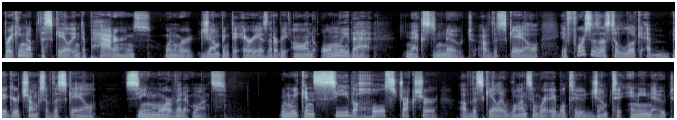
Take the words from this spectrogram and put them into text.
Breaking up the scale into patterns, when we're jumping to areas that are beyond only that next note of the scale, it forces us to look at bigger chunks of the scale, seeing more of it at once. When we can see the whole structure of the scale at once and we're able to jump to any note,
